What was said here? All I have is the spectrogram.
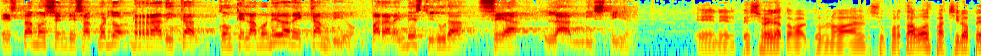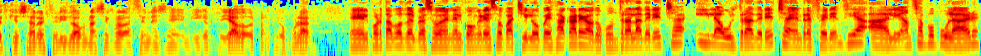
Estamos en desacuerdo radical con que la moneda de cambio para la investidura sea la amnistía. En el PSOE le ha tocado el turno al su portavoz, Pachi López, que se ha referido a unas declaraciones de Miguel Tellado, del Partido Popular. El portavoz del PSOE en el Congreso, Pachi López, ha cargado contra la derecha y la ultraderecha en referencia a Alianza Popular.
